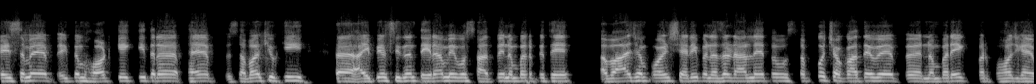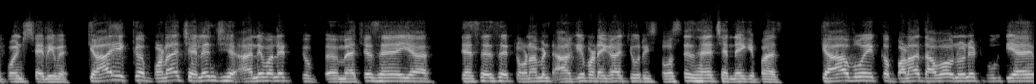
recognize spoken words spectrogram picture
इस समय एकदम हॉट केक की तरह है सभा क्योंकि आईपीएल सीज़न तेरह में वो सातवें नंबर पे थे। अब आज हम पॉइंट शैली पे नज़र डाल रहे हैं तो सबको चौंकाते हुए नंबर एक पर पहुँच गए पॉइंट शैली में। क्या एक बड़ा चैलेंज आने वाले जो मैचेस हैं या जैसे जैसे टूर्नामेंट आगे बढ़ेगा जो रिसोर्सेज हैं चेन्नई के पास क्या वो एक बड़ा दावा उन्होंने ठोक दिया है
